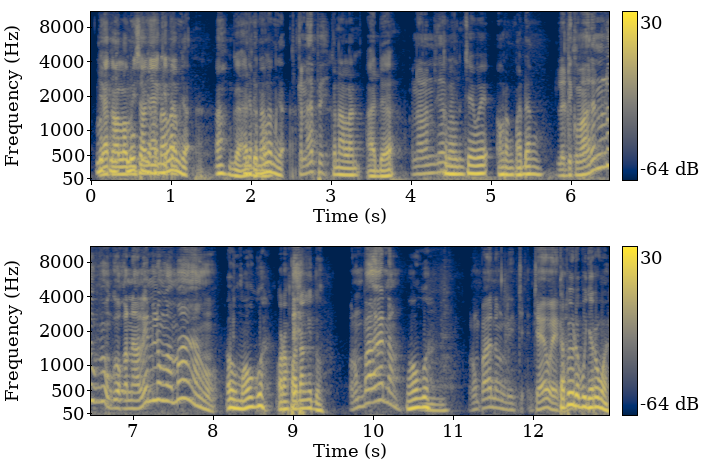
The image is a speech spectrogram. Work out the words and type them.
Lu ya kalau lu misalnya punya kenalan kita nggak? ah nggak Ada ada kenalan Bang. nggak? kenapa kenalan ada kenalan siapa Kenalan cewek orang Padang. lah di kemarin lu mau gua kenalin lu nggak mau Oh mau gue, orang Padang itu orang Padang mau gue. orang Padang di ce- cewek Tapi udah punya rumah.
